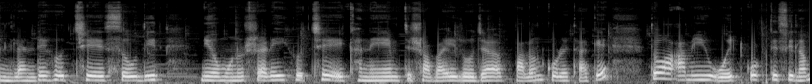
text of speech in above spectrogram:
ইংল্যান্ডে হচ্ছে সৌদির নিয়ম অনুসারেই হচ্ছে এখানে সবাই রোজা পালন করে থাকে। তো আমি ওয়েট করতেছিলাম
